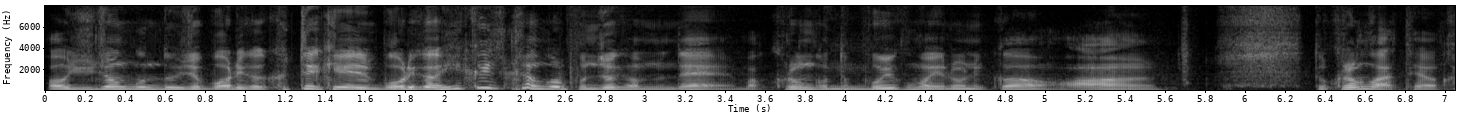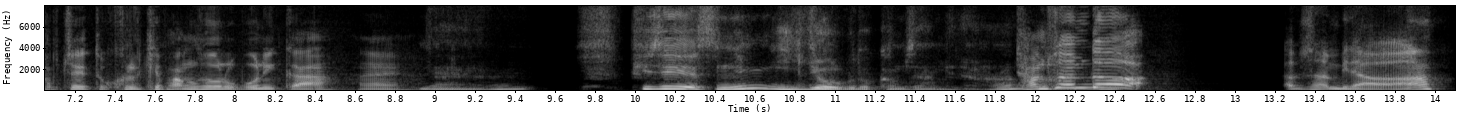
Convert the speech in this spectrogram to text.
어, 유정군도 이제 머리가 그때 걔 머리가 희끗희끗한 걸 본 적이 없는데 막 그런 것도 음. 보이고 막 이러니까 아, 또 그런 것 같아요. 갑자기 또 그렇게 방송으로 보니까. 예. 네. PJS님 2개월 구독 감사합니다. 감사합니다. 감사합니다.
